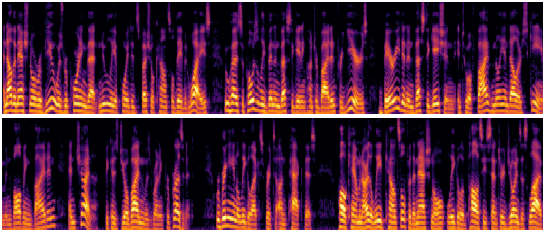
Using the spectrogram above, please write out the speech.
And now the National Review is reporting that newly appointed special counsel David Weiss, who has supposedly been investigating Hunter Biden for years, buried an investigation into a $5 million scheme involving Biden and China because Joe Biden was running for president. We're bringing in a legal expert to unpack this. Paul Kamenar, the lead counsel for the National Legal and Policy Center, joins us live.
